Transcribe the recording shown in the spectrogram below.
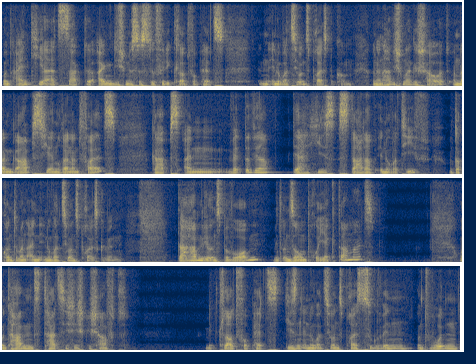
Und ein Tierarzt sagte, eigentlich müsstest du für die Cloud for Pets einen Innovationspreis bekommen. Und dann habe ich mal geschaut und dann gab es hier in Rheinland-Pfalz gab es einen Wettbewerb, der hieß Startup Innovativ und da konnte man einen Innovationspreis gewinnen. Da haben wir uns beworben mit unserem Projekt damals und haben es tatsächlich geschafft, mit Cloud for Pets diesen Innovationspreis zu gewinnen und wurden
